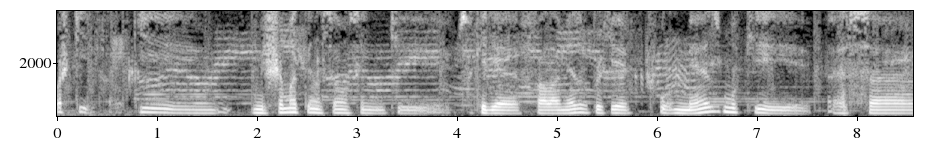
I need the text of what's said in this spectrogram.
Acho que, que me chama a atenção, assim, que só queria falar mesmo, porque, tipo, mesmo que essa,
